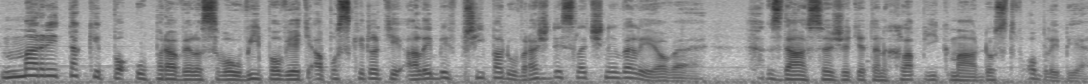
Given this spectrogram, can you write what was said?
Mary taky poupravil svou výpověď a poskytl ti alibi v případu vraždy slečny Veliové. Zdá se, že tě ten chlapík má dost v oblibě.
